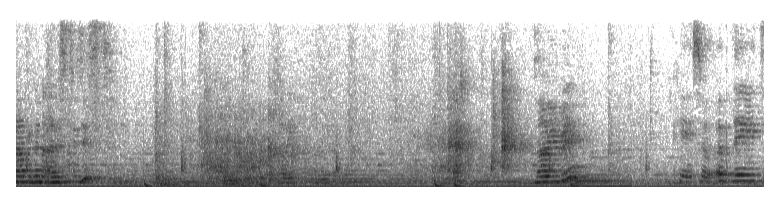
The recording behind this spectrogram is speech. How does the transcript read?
De anesthesist. Now you in? Okay, so update.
